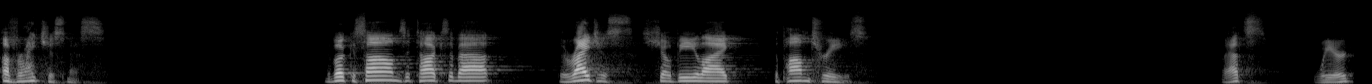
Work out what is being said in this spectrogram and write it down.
of righteousness. The book of Psalms, it talks about the righteous shall be like the palm trees. That's weird.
